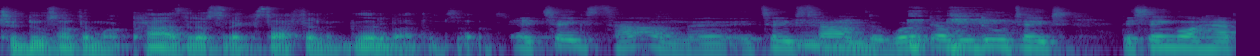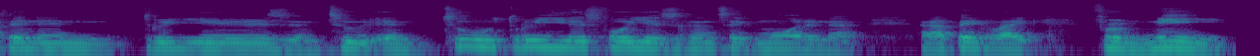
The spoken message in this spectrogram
to do something more positive so they can start feeling good about themselves. It takes time, man. It takes time. Mm-hmm. The work that we do takes. This ain't gonna happen in three years and two in two, three years, four years. It's gonna take more than that. And I think like for me,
